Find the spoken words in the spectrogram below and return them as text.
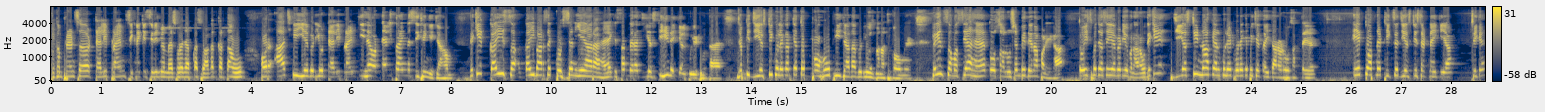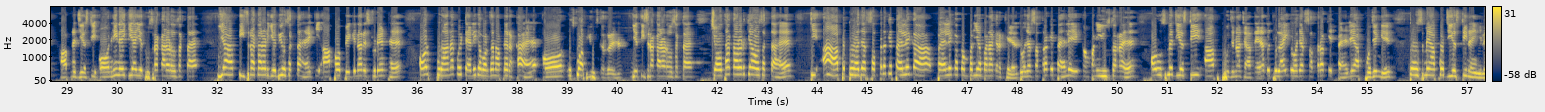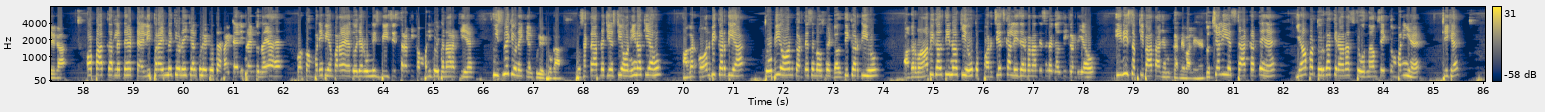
Welcome friends tally prime सीखने की series में मैं सूरज आपका स्वागत करता हूँ। और आज की ये वीडियो टैली प्राइम की है और टैली प्राइम में सीखेंगे क्या हम? देखिए, कई कई बार से क्वेश्चन ये आ रहा है कि सर मेरा जीएसटी ही नहीं कैलकुलेट होता है। जबकि जीएसटी को लेकर के तो बहुत ही ज़्यादा वीडियोस बना चुका हूँ मैं। लेकिन समस्या है तो सॉल्यूशन भी देना पड़ेगा। तो इस वजह से ये वीडियो बना रहा हूँ। देखिए जीएसटी ना कैलकुलेट होने के पीछे कई कारण हो सकते हैं। एक तो आपने ठीक से जीएसटी सेट नहीं किया। ठीक है? आपने जीएसटी ऑन ही नहीं किया, ये दूसरा कारण हो सकता है। या तीसरा कारण ये भी हो सकता है कि आप बिगिनर स्टूडेंट हैं और पुराना कोई टैली का वर्जन आपने रखा है और उसको आप यूज़ कर रहे हैं। ये तीसरा कारण हो सकता है। चौथा कारण क्या हो सकता है कि आप 2017 के पहले का पहले का कंपनियाँ बना के रखे हैं। 2017 के पहले एक कंपनी यूज़ कर रहे हैं और उसमें जीएसटी आप खोजना चाहते हैं तो जुलाई 2017 के पहले आप खोजेंगे तो उसमें आपको जीएसटी नहीं मिलेगा। अब बात कर लेते हैं टैली प्राइम में क्यों नहीं कैलकुलेट होता है? भाई टैली प्राइम तो नया है और कंपनी भी हम बनाए हैं 2019-20 इस तरह की कंपनी कोई बना रखी है, इसमें क्यों नहीं कैलकुलेट होगा? हो सकता है आपने जीएसटी ऑन ही ना किया हो। अगर ऑन भी कर दिया तो भी ऑन करते समय उसमें गलती कर दी हो। अगर वहाँ भी गलती ना की हो तो परचेज का लेजर बनाते समय गलती कर दिया हो। इन्हीं सब की बात आज हम करने वाले हैं। तो चलिए स्टार्ट करते हैं। यहाँ पर दुर्गा किराना स्टोर नाम से एक कंपनी है, ठीक है?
